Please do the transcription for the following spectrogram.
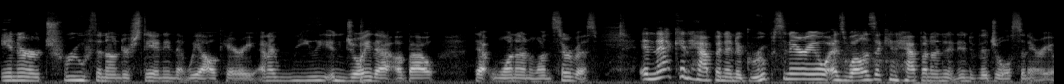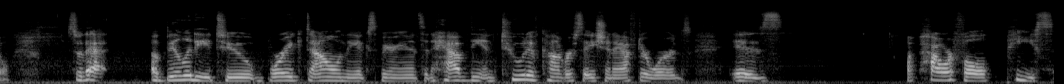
inner truth and understanding that we all carry. And I really enjoy that about that one on one service. And that can happen in a group scenario as well as it can happen on an individual scenario. So that ability to break down the experience and have the intuitive conversation afterwards is a powerful piece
